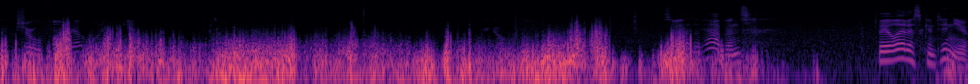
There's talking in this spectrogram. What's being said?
I'm sure we'll find out when we get camp. So there you go. So they let us continue.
